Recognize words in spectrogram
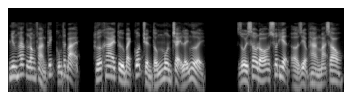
Nhưng Hắc Long phản kích cũng thất bại, hứa khai từ bạch cốt truyền tống môn chạy lấy người. Rồi sau đó xuất hiện ở Diệp Hàng mã sau.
